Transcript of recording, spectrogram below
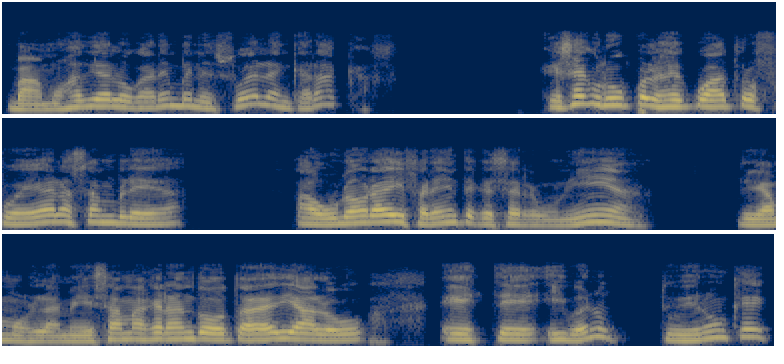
Vamos a dialogar en Venezuela, en Caracas. Ese grupo, el G4, fue a la Asamblea a una hora diferente que se reunía, digamos, la mesa más grandota de diálogo, este, y bueno, tuvieron que,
